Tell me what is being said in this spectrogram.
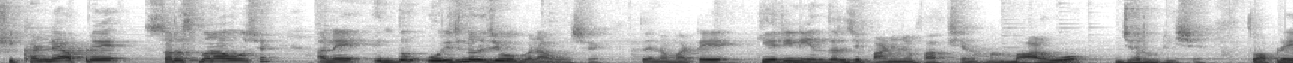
શ્રીખંડને આપણે સરસ બનાવવો છે અને એકદમ ઓરિજિનલ જેવો બનાવવો છે. તો એના માટે કેરીની અંદર જે પાણીનો ભાગ છે એનો પણ બાળવો જરૂરી છે. તો આપણે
